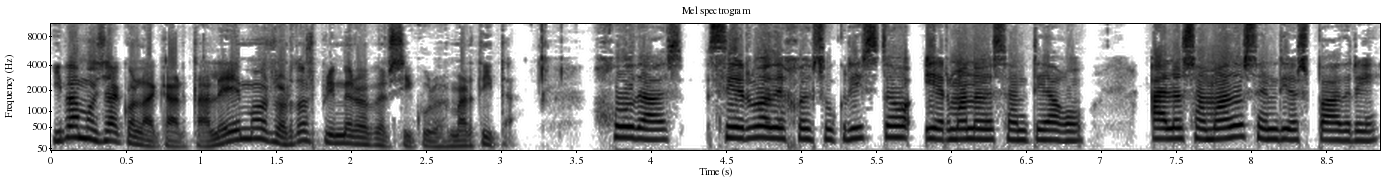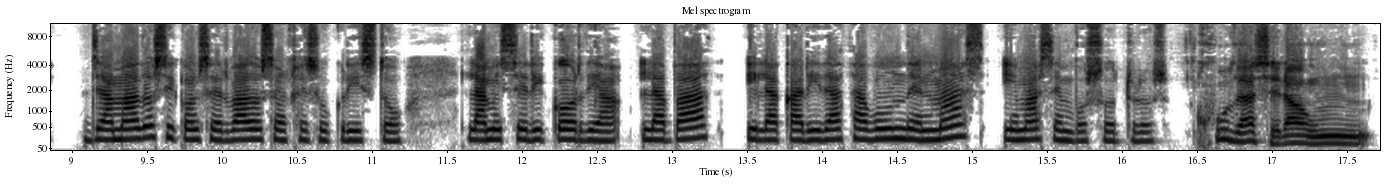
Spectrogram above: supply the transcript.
Y vamos ya con la carta. Leemos los dos primeros versículos, Martita. Judas, siervo de Jesucristo y hermano de Santiago, a los amados en Dios Padre, llamados y conservados en Jesucristo, la misericordia, la paz y la caridad abunden más y más en vosotros. Judas era un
